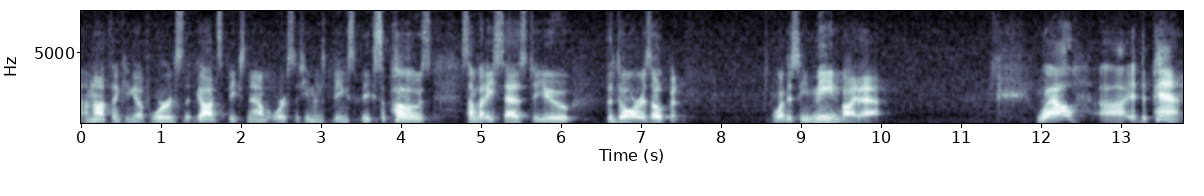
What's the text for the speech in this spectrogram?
I'm not thinking of words that God speaks now, but words that human beings speak. Suppose somebody says to you, the door is open. What does he mean by that? Well, uh, it depends.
